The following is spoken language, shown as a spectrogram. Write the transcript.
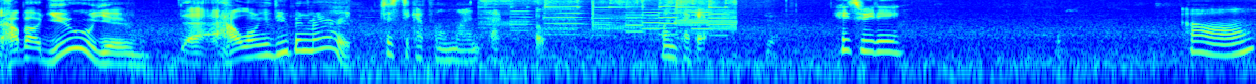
how about you? You, uh, how long have you been married? Just a couple of months. Oh, one second. Hey, sweetie. Oh.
